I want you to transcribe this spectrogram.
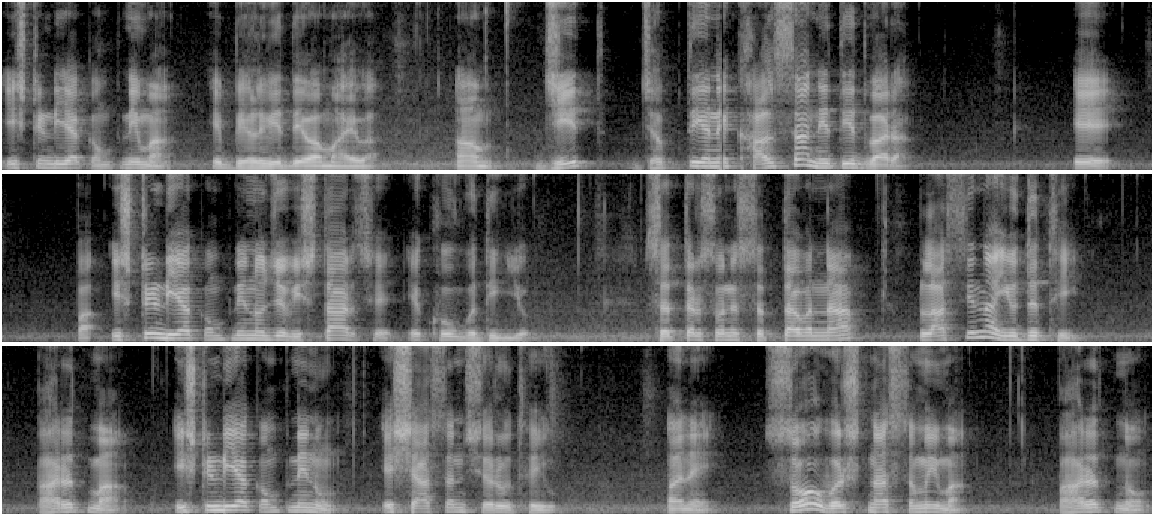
ઈસ્ટ ઇન્ડિયા કંપનીમાં એ ભેળવી દેવામાં આવ્યા. આમ, જીત, જપ્તી અને ખાલસા નીતિ દ્વારા એ ઈસ્ટ ઇન્ડિયા કંપનીનો જે વિસ્તાર છે, એ ખૂબ વધી ગયો. સત્તરસો ને સત્તાવનના પ્લાસીના યુદ્ધથી ભારતમાં ઈસ્ટ ઇન્ડિયા કંપનીનું એ શાસન શરૂ થયું. અને સો વર્ષના સમયમાં ભારતનો,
